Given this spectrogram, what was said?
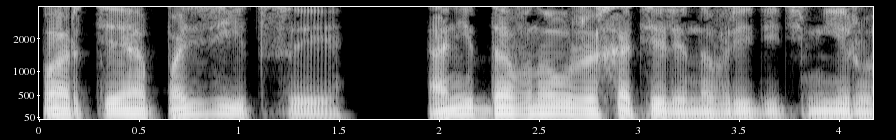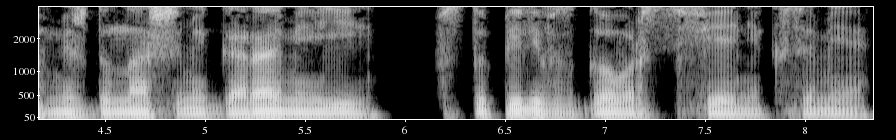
Партия оппозиции. Они давно уже хотели навредить миру между нашими горами и вступили в сговор с фениксами.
